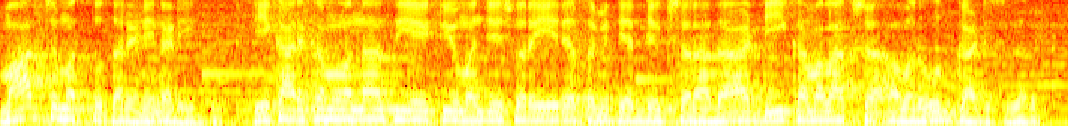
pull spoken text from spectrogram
ಮಾರ್ಚ್ ಮತ್ತು ಧರಣಿ ನಡೆಯಿತು. ಈ ಕಾರ್ಯಕ್ರಮವನ್ನು ಸಿಐಟಿಯು ಮಂಜೇಶ್ವರ ಏರಿಯಾ ಸಮಿತಿ ಅಧ್ಯಕ್ಷರಾದ ಡಿ ಕಮಲಾಕ್ಷ ಅವರು ಉದ್ಘಾಟಿಸಿದರು.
